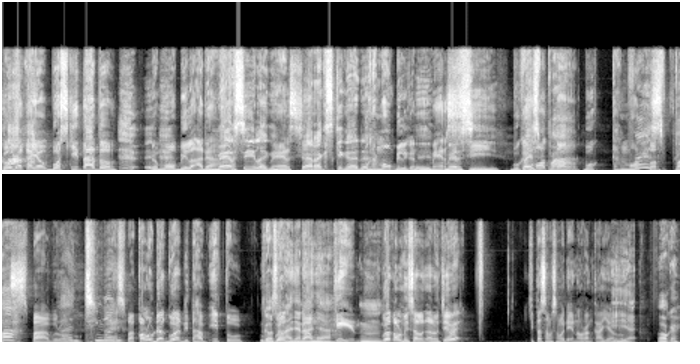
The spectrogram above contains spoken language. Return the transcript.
gue udah kayak bos kita tuh. Udah mobil ada. Mercy lagi. Mercy. RX King gak ada. Bukan mobil kan? Iya, Mercy. Mercy. Bukan Vespa. motor. Bukan motor. Vespa. Vespa, bro. Anjing. Vespa. Kalau udah gue di tahap itu. Nggak usah nanya-nanya. mungkin. Hmm. Gue kalau misal nganu cewek. Kita sama-sama DNA orang kaya loh. Iya. Oke,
